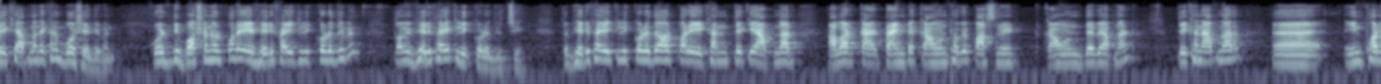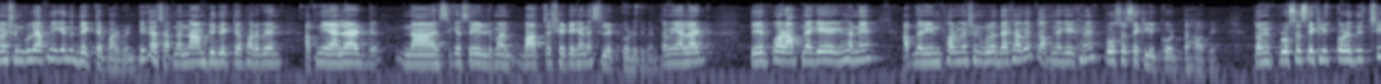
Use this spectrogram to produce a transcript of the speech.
দেখে আপনারা এখানে বসিয়ে দেবেন। কোডটি বসানোর পরে এই ভেরিফাই ক্লিক করে দেবেন। তো আমি ভেরিফাই ক্লিক করে দিচ্ছি। তো ভেরিফাই ক্লিক করে দেওয়ার পরে এখান থেকে আপনার আবার টাইমটা কাউন্ট হবে, পাঁচ মিনিট কাউন্ট দেবে আপনার। তো এখানে আপনার ইনফরমেশনগুলো আপনি এখানে দেখতে পারবেন, ঠিক আছে? আপনার নামটি দেখতে পারবেন, আপনি অ্যালার্ট না সেল্ড মানে বাচ্চা সেটা এখানে সিলেক্ট করে দেবেন। তো আমি অ্যালার্ট তো এরপর আপনাকে এখানে আপনার ইনফরমেশনগুলো দেখাবে, তো আপনাকে এখানে প্রসেসে ক্লিক করতে হবে। তো আমি প্রসেসে ক্লিক করে দিচ্ছি।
